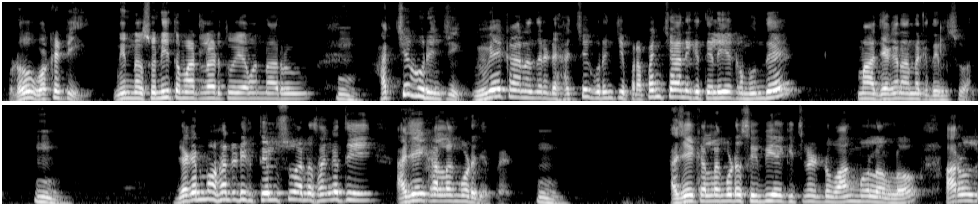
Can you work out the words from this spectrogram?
ఇప్పుడు ఒకటి నిన్న సునీత మాట్లాడుతూ ఏమన్నారు? హత్య గురించి వివేకానంద రెడ్డి హత్య గురించి ప్రపంచానికి తెలియక ముందే మా జగన్ అన్నకు తెలుసు అని. జగన్మోహన్ రెడ్డికి తెలుసు అన్న సంగతి అజయ్ కల్లం కూడా చెప్పాడు. అజయ్ కల్లం కూడా సిబిఐకి ఇచ్చినట్టు వాంగ్మూలంలో ఆ రోజు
